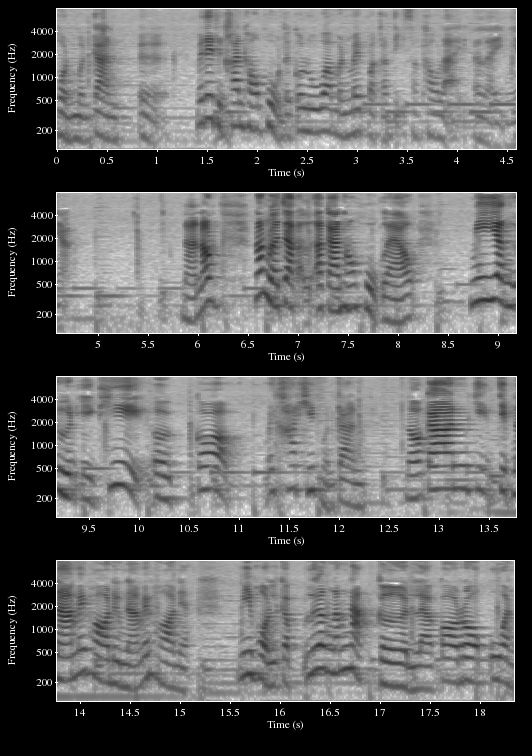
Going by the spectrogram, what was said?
ผลเหมือนกันเออไม่ได้ถึงขั้นท้องผูกแต่ก็รู้ว่ามันไม่ปกติสักเท่าไหร่อะไรเงี้ยนะนอกนอกเหนือจากอาการท้องผูกแล้ว มีอย่างอื่นอีกที่เออก็ไม่คาดคิดเหมือนกันเนาะการจิบน้ำไม่พอดื่มน้ำไม่พอเนี่ย มีผลกับเรื่องน้ำหนักเกินแล้วก็โรคอ้วน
